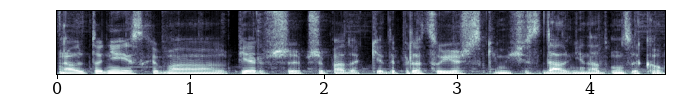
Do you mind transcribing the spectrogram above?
Ale to nie jest chyba pierwszy przypadek, kiedy pracujesz z kimś zdalnie nad muzyką.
